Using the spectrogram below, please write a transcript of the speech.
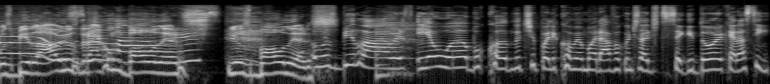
Os Bilal e os Os Dragon. Ballers. E os Ballers. Os Bilowers. E eu amo quando, tipo, ele comemorava a quantidade de seguidor, que era assim,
